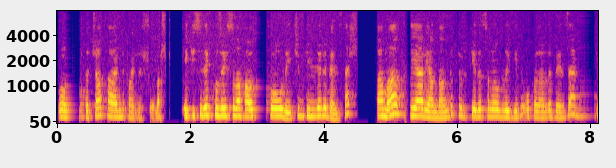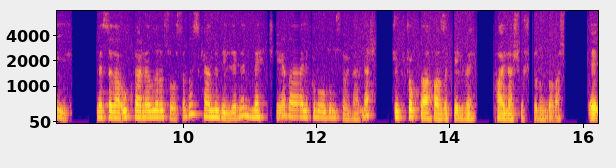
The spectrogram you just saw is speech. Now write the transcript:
Orta Çağ tarihini paylaşıyorlar. İkisi de Kuzey Slav halkı olduğu için dilleri benzer. Ama diğer yandan da Türkiye'de sanıldığı gibi o kadar da benzer değil. Mesela Ukraynalılara sorsanız kendi dillerinin Lehçe'ye daha yakın olduğunu söylerler. Çünkü çok daha fazla kelime paylaşmış durumdalar. E,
